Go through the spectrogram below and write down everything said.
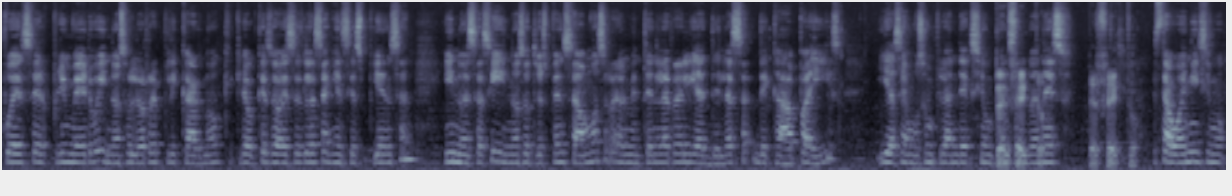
puede ser primero y no solo replicar, ¿no? Que creo que eso a veces las agencias piensan y no es así. Nosotros pensamos realmente en la realidad de, las, de cada país y hacemos un plan de acción pensando en eso. Perfecto. Está buenísimo.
